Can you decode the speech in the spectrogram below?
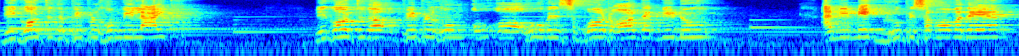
We go to the people whom we like. We go to the people whom, who, uh, who will support all that we do. And we make groupism over there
